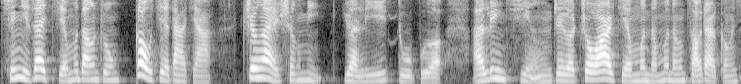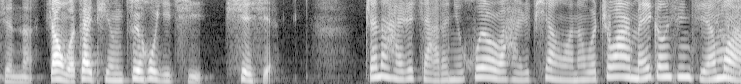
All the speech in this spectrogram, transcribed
请你在节目当中告诫大家，珍爱生命，远离赌博啊！另请这个周二节目能不能早点更新呢？让我再听最后一期，谢谢。真的还是假的？你忽悠我还是骗我呢？我周二没更新节目。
